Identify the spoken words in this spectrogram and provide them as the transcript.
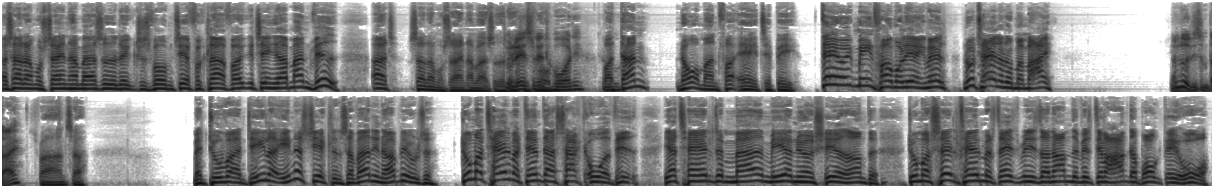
at Saddam Hussein har masseødelæggelsesvåben til at forklare Folketinget, at man ved, at Saddam Hussein har Du masseødelæggelsesvåben. læser lidt hurtigt. Hvordan når man fra A til B? Det er jo ikke min formulering, vel? Nu taler du med mig, Det lyder ligesom dig. svarer han så. Men du var en del af indercirklen, så hvad er din oplevelse? Du må tale med dem, der har sagt ordet ved. Jeg talte meget mere nuanceret om det. Du må selv tale med statsministeren om det, hvis det var ham, der brugte det ord.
